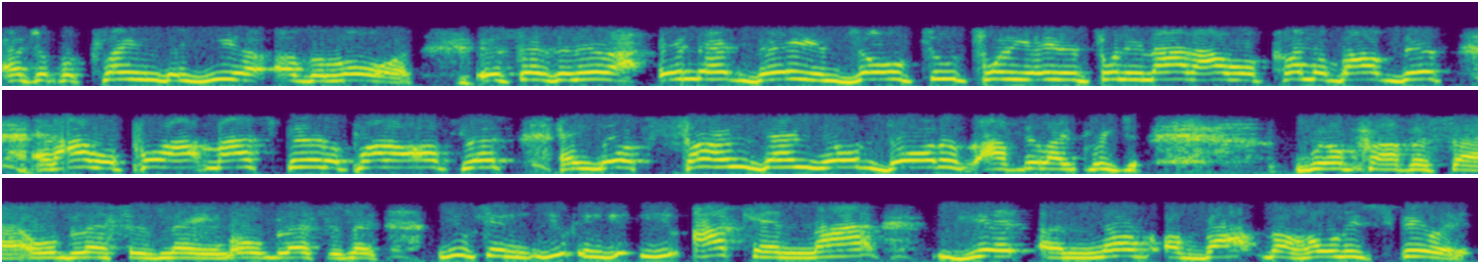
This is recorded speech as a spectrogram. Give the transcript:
and to proclaim the year of the Lord. It says in, in that day in Joel 2 28 and 29, I will come about this and I will pour out my spirit upon all flesh, and your sons and your daughters, I feel like preaching, will prophesy. Oh, bless his name. Oh, bless his name. You can, you can, you, I cannot get enough about the Holy Spirit.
